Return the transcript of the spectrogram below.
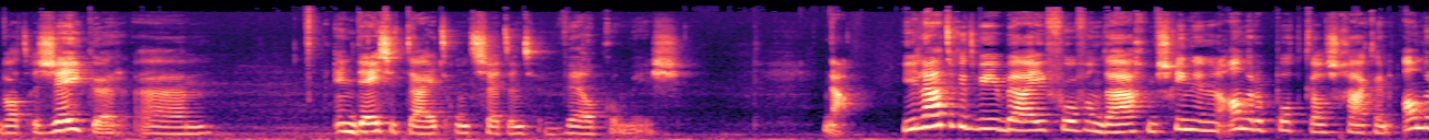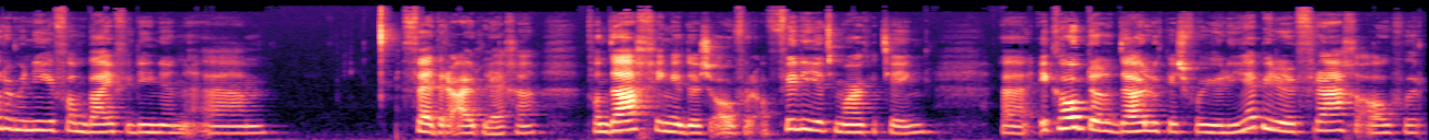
Wat zeker ehm, in deze tijd ontzettend welkom is. Nou, hier laat ik het weer bij voor vandaag. Misschien in een andere podcast ga ik een andere manier van bijverdienen um, verder uitleggen. Vandaag ging het dus over affiliate marketing. Uh, ik hoop dat het duidelijk is voor jullie. Heb je er vragen over?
